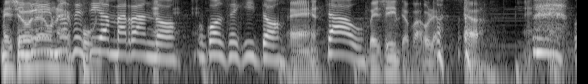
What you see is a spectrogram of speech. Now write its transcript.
me Inés, una no se espuma. sigan barrando. Un consejito. Bueno, Chau. Besito, Paula. Chao.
